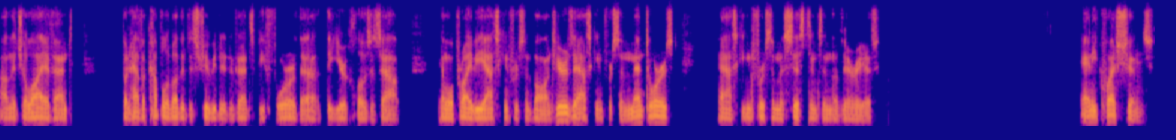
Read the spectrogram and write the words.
on the July event, but have a couple of other distributed events before the, the year closes out. And we'll probably be asking for some volunteers, asking for some mentors, asking for some assistance in those areas. Any questions?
